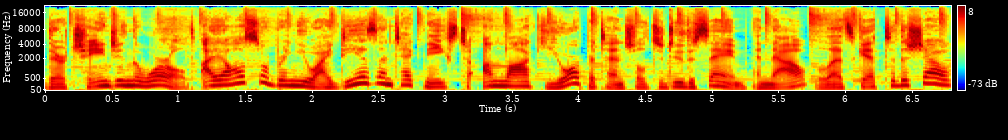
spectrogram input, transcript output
they're changing the world. I also bring you ideas and techniques to unlock your potential to do the same. And now, let's get to the show.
